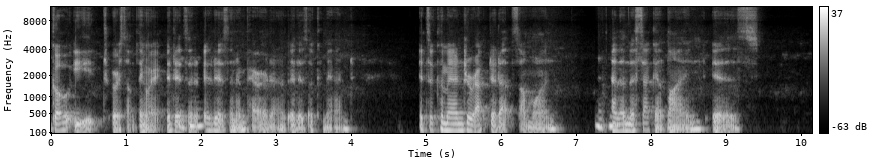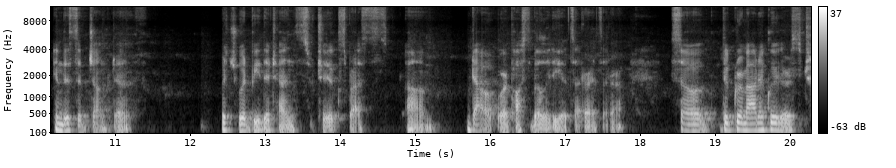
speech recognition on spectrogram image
go eat or something, right? It is a, it is an imperative. It is a command. It's a command directed at someone and then the second line is in the subjunctive, which would be the tense to express um, doubt or possibility, etc., etc. So the grammatically, there's t-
